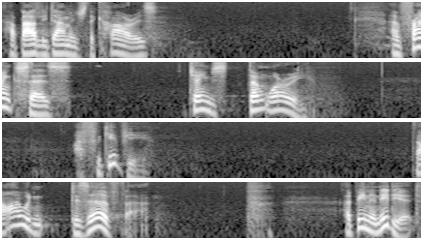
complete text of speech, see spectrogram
how badly damaged the car is. And Frank says, James, don't worry. I forgive you. Now, I wouldn't deserve that. I'd been an idiot.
